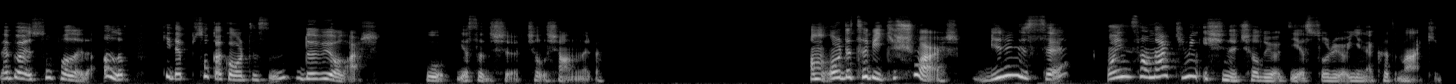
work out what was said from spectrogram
ve böyle sopaları alıp gidip sokak ortasını dövüyorlar bu yasa dışı çalışanları. Ama orada tabii ki şu var. Birincisi o insanlar kimin işini çalıyor diye soruyor yine kadın hakim.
